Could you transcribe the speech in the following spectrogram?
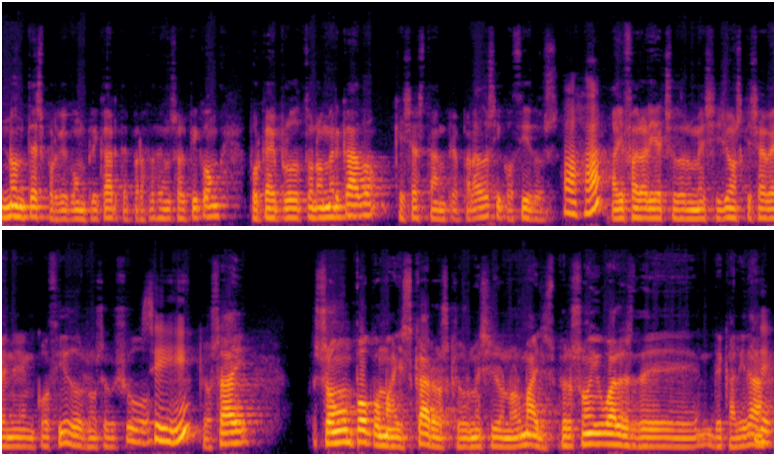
non tes por que complicarte para facer un salpicón porque hai produtos no mercado que xa están preparados e cocidos. Ajá. Aí falaría xo dos mexillóns que xa veñen cocidos no seu xugo, sí. que os hai. Son un pouco máis caros que os mexillóns normais, pero son iguales de, de calidad. De...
